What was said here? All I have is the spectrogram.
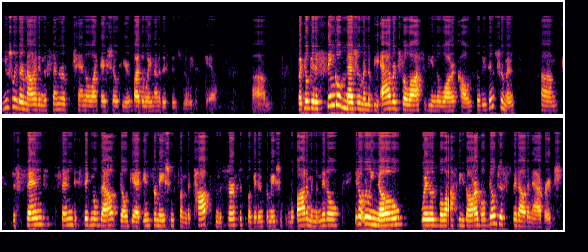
usually they're mounted in the center of the channel like I show here. By the way, none of this is really to scale. Um, but you'll get a single measurement of the average velocity in the water column. So these instruments um, just send, send signals out. They'll get information from the top, from the surface. They'll get information from the bottom and the middle. They don't really know where those velocities are, but they'll just spit out an average.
